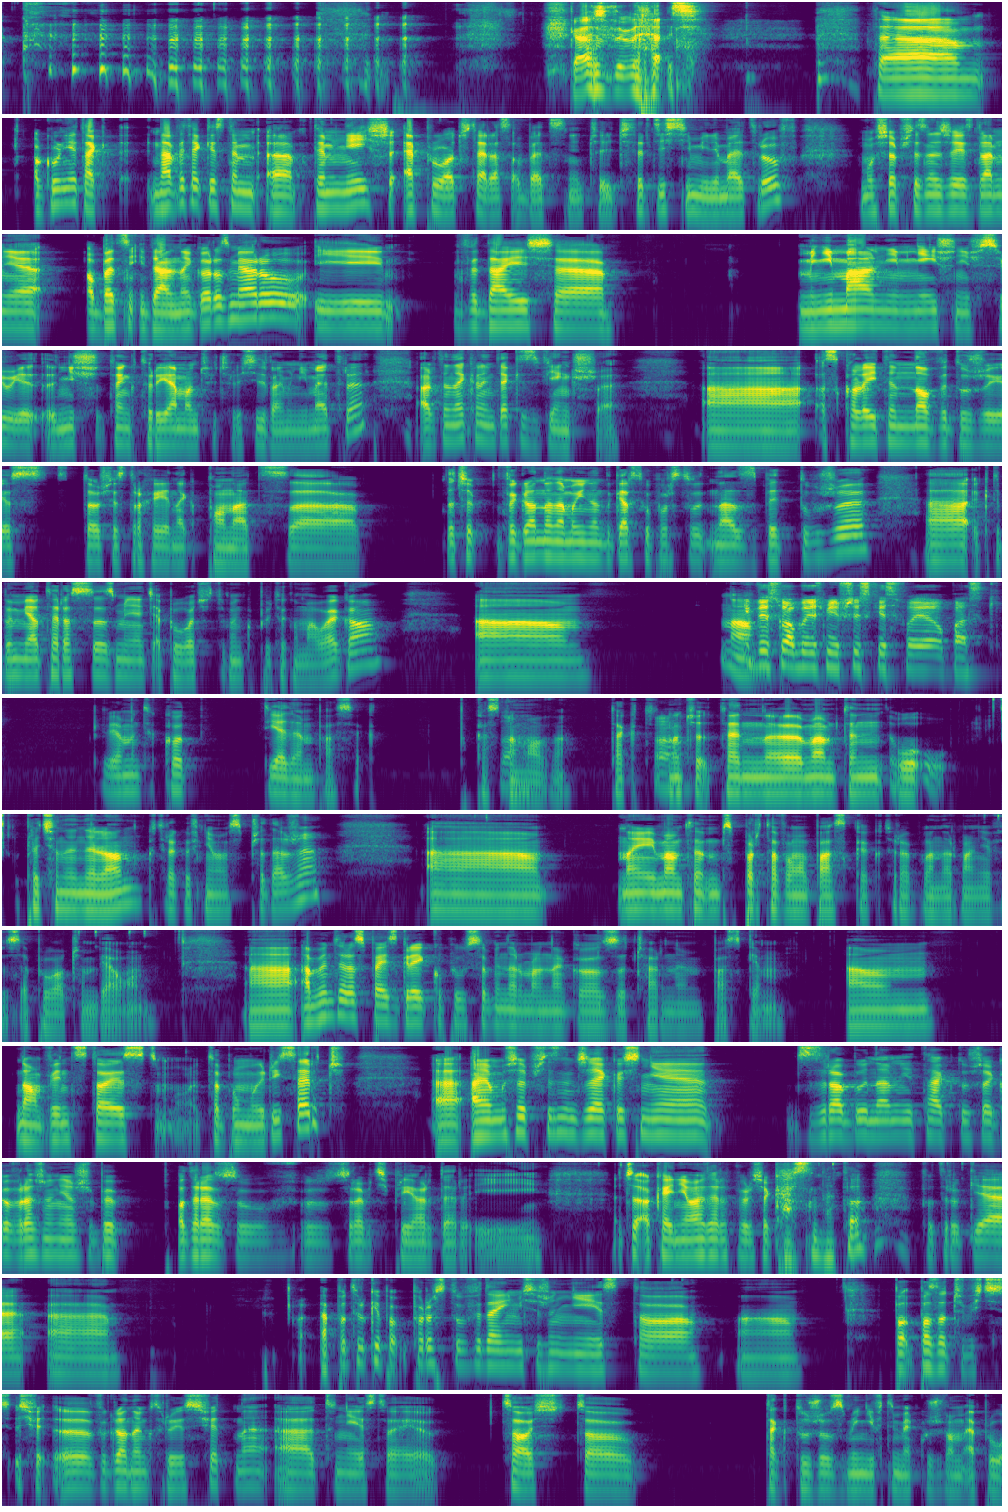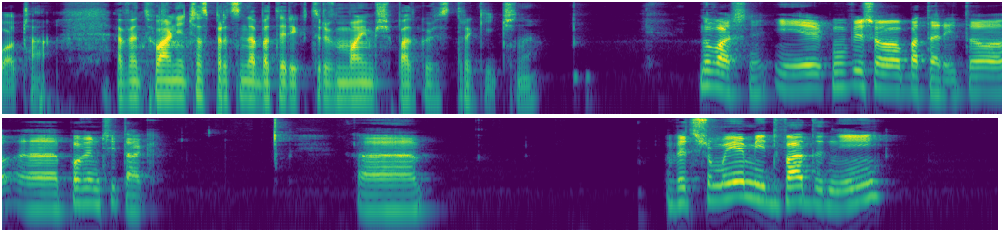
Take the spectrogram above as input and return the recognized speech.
W każdym razie. Ogólnie tak, nawet jak jestem e, ten mniejszy Apple Watch teraz obecnie, czyli 40 mm, muszę przyznać, że jest dla mnie obecnie idealnego rozmiaru i wydaje się minimalnie mniejszy niż, niż ten, który ja mam, czyli 42 mm, ale ten ekran i tak jest większy. A z kolei ten nowy duży jest, to już jest trochę jednak ponad, e, znaczy wygląda na moim nadgarstku po prostu na zbyt duży. E, gdybym miał teraz zmieniać Apple Watch, to bym kupił tego małego. Um, no, I wysłałbyś mi wszystkie swoje opaski. ja mam tylko jeden pasek customowy. Tak, to znaczy ten, e, mam ten pleciony nylon, którego już nie mam w sprzedaży. A, no i mam tę sportową opaskę, która była normalnie z Apple Watchem białą. A, a bym teraz Space Gray kupił sobie normalnego z czarnym paskiem. Um, no, więc to jest, to był mój research, E, ale muszę przyznać, że jakoś nie zrobił na mnie tak dużego wrażenia, żeby od razu w- zrobić preorder i... Znaczy, okej, nie mam teraz po pierwsze kasy na to, po drugie... E, a po drugie, po, po prostu wydaje mi się, że nie jest to... E, po, poza oczywiście e, wyglądem, który jest świetny, e, to nie jest to coś, co tak dużo zmieni w tym, jak używam Apple Watcha. Ewentualnie czas pracy na baterii, który w moim przypadku jest tragiczny. No właśnie, i jak mówisz o baterii, to e, powiem ci tak. E, wytrzymuje mi dwa dni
